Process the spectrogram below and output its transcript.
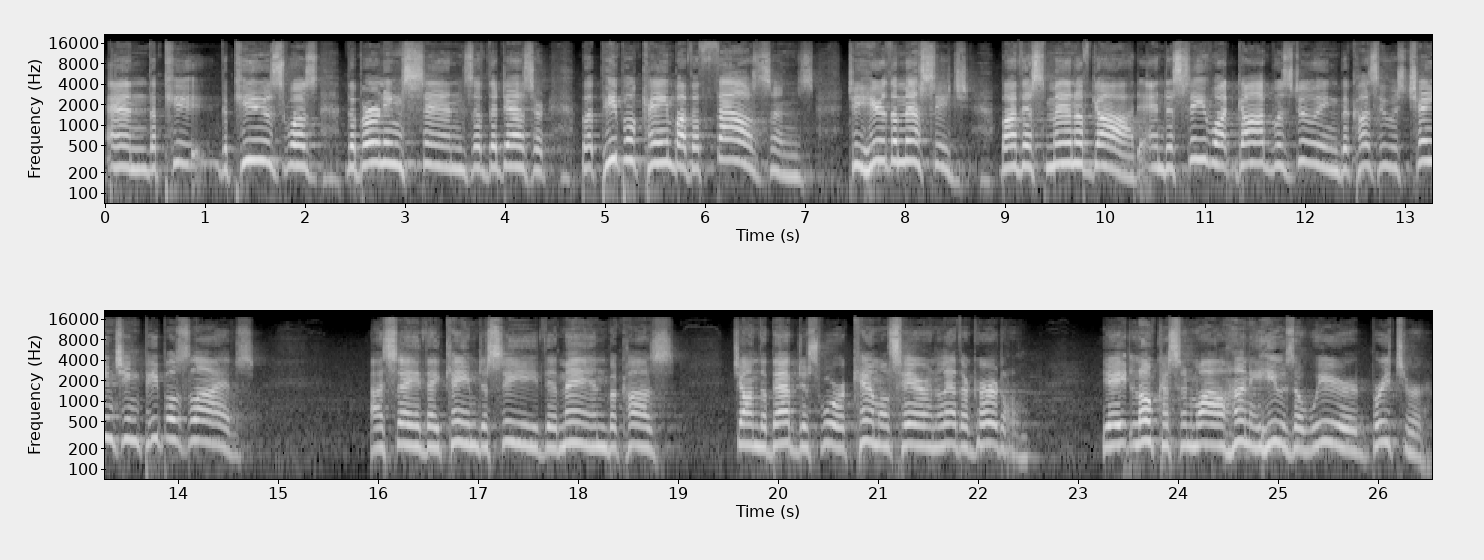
And the, pew, the pews was the burning sands of the desert. But people came by the thousands to hear the message by this man of God and to see what God was doing because he was changing people's lives. I say they came to see the man because John the Baptist wore camel's hair and leather girdle. He ate locusts and wild honey. He was a weird preacher.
